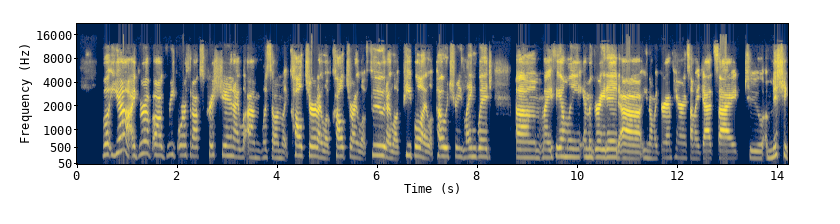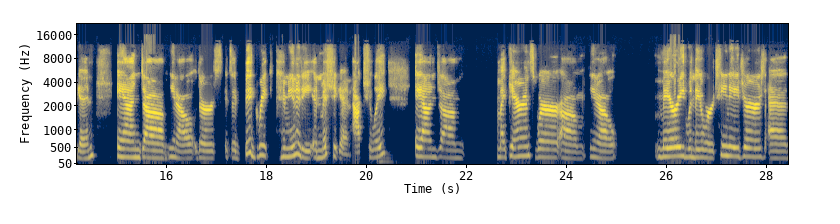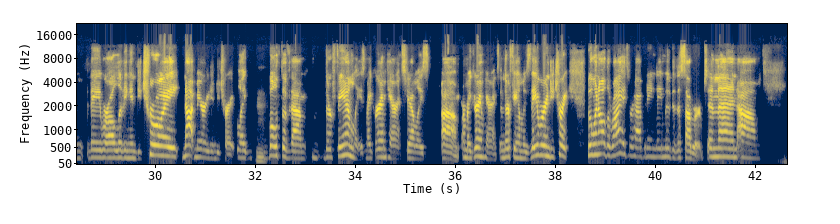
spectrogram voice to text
Well yeah i grew up uh, greek orthodox christian. I um so i'm like cultured. I love culture. I love food. I love people. I love poetry language um, my family immigrated, uh, you know, my grandparents on my dad's side to uh, Michigan. And, um, you know, there's, it's a big Greek community in Michigan, actually. And um, my parents were, um, you know, married when they were teenagers and they were all living in Detroit, not married in Detroit, like mm. both of them, their families, my grandparents' families um, or my grandparents and their families. They were in Detroit, but when all the riots were happening, they moved to the suburbs. And then um,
